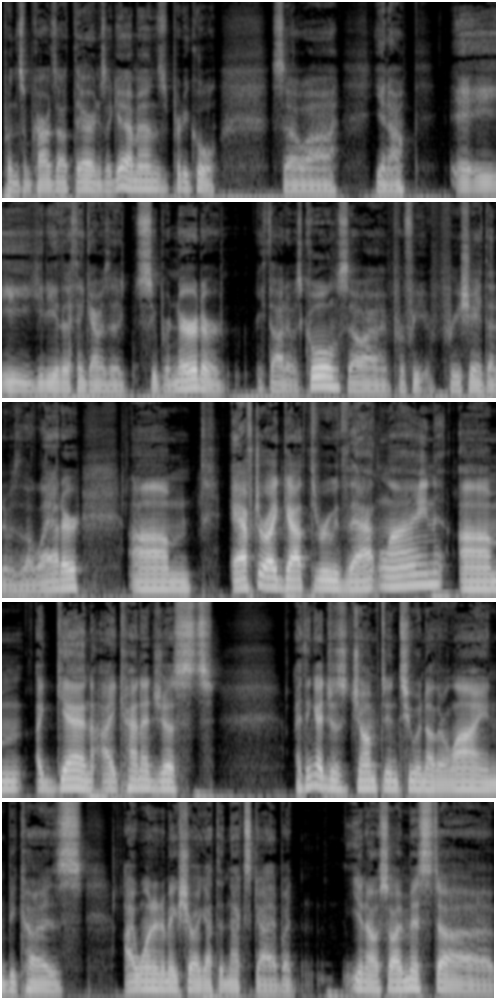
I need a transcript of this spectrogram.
putting some cards out there. And he's like, yeah, man, it's pretty cool. So, uh, you know, he, could either think I was a super nerd or he thought it was cool. So I pre- appreciate that it was the latter. Um, after I got through that line, um, again, I kind of just, I think I just jumped into another line because I wanted to make sure I got the next guy. But, you know, so I missed uh,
